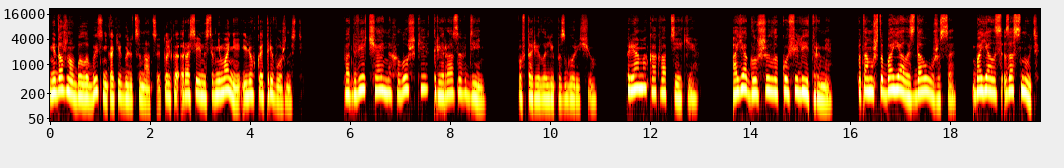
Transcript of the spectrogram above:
Не должно было быть никаких галлюцинаций, только рассеянность внимания и легкая тревожность. «По две чайных ложки три раза в день», — повторила Липа с горечью. «Прямо как в аптеке. А я глушила кофе литрами, потому что боялась до ужаса, боялась заснуть.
